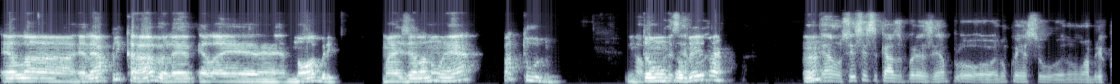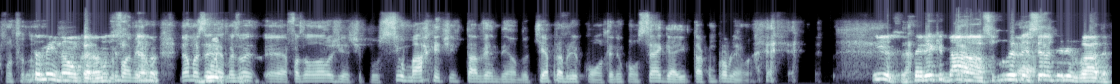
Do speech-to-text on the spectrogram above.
ela, ela é aplicável, ela é, ela é nobre, mas ela não é para tudo. Então, não, exemplo, talvez. É, não sei se esse caso, por exemplo, eu não conheço, eu não abri conta no, também não, cara, não no Flamengo. Não, mas é, mas é, fazendo uma analogia, tipo, se o marketing está vendendo que é para abrir conta e não consegue, aí está com problema. Isso, é. teria que dar a segunda e é. terceira derivada.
